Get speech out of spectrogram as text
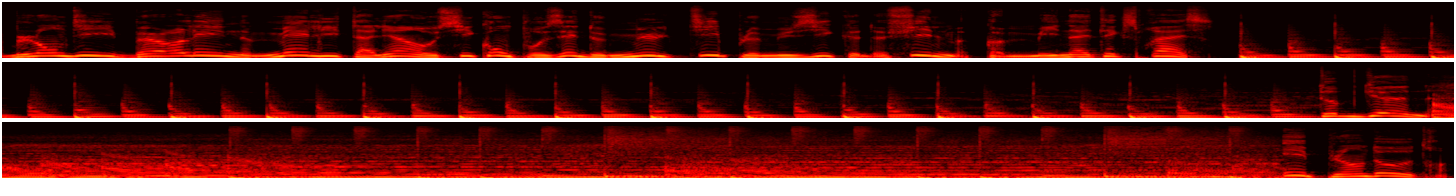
Blondie, Berlin, mais l'italien a aussi composé de multiples musiques de films, comme Midnight Express. Et plein d'autres.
